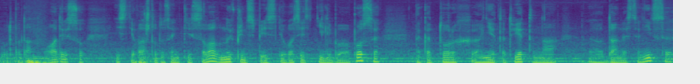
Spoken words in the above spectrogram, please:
вот по данному адресу, если вас что-то заинтересовало. Ну и в принципе, если у вас есть какие-либо вопросы, на которых нет ответа на данной странице,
